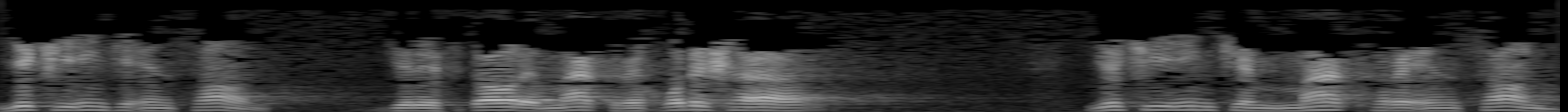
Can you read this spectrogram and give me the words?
یکی این که انسان گرفتار مکر خودش هست یکی این که مکر انسان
